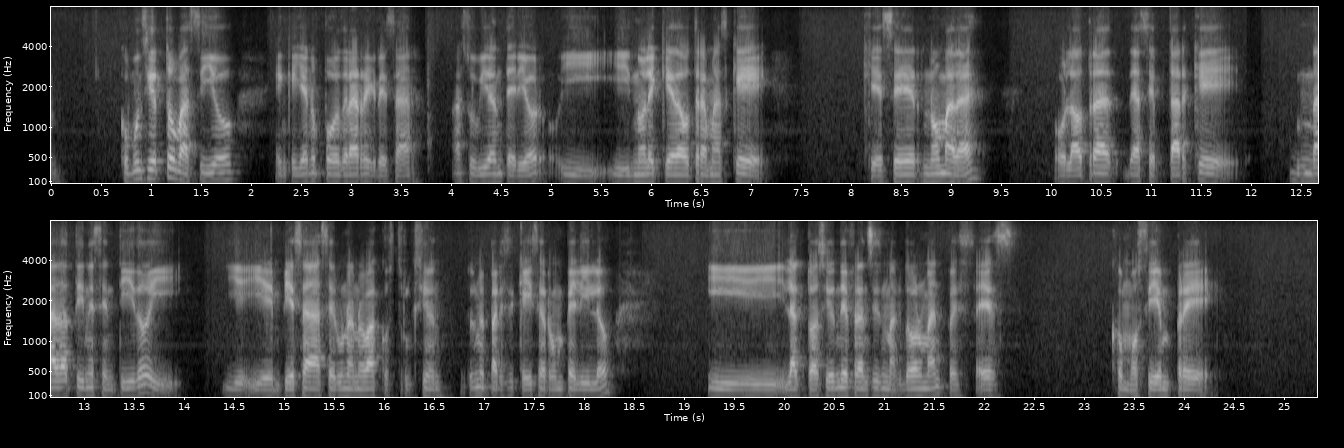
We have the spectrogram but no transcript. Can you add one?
como un cierto vacío en que ya no podrá regresar a su vida anterior y, y no le queda otra más que, que ser nómada, o la otra de aceptar que nada tiene sentido y, y, empieza a hacer una nueva construcción. Entonces me parece que ahí se rompe el hilo y la actuación de Francis McDormand pues es como siempre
